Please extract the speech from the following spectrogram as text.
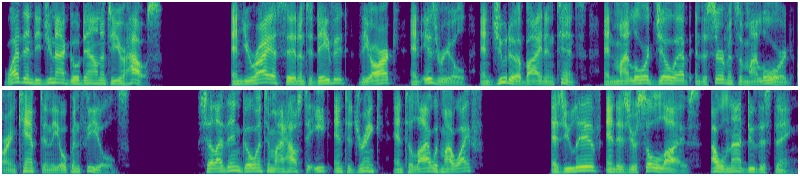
Why then did you not go down unto your house? And Uriah said unto David, The ark, and Israel, and Judah abide in tents, and my lord Joab and the servants of my lord are encamped in the open fields. Shall I then go into my house to eat and to drink, and to lie with my wife? As you live and as your soul lives, I will not do this thing.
